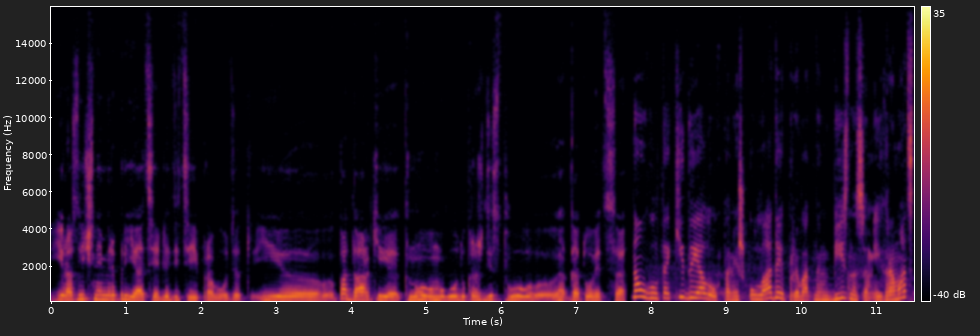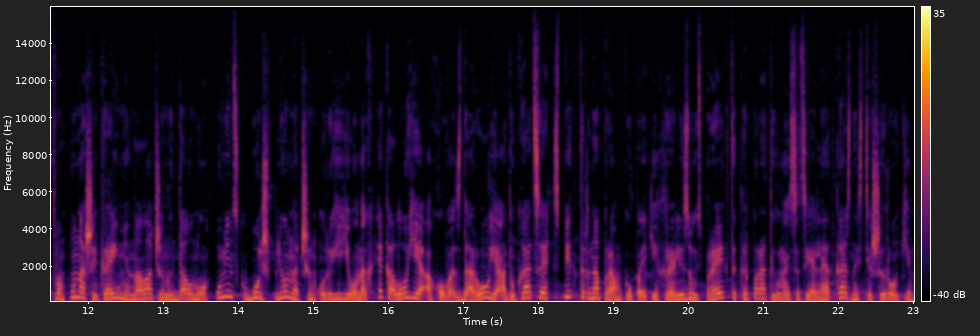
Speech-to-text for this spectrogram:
И различные мероприятия для детей проводят, и э, подарки к Новому году, к Рождеству э, готовятся. Наогул такі дыялог паміж уладай, прыватным бізнесам і грамадствам у нашай краіне наладжаны даўно. У мінску больш плённа, чым у рэгіёнах. Экалогія, ахова здароўя, адукацыя, спектр напрамкаў, па якіх рэалізуюць праекты карпаратыўнай сацыяльнай адказнасці шырокі.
